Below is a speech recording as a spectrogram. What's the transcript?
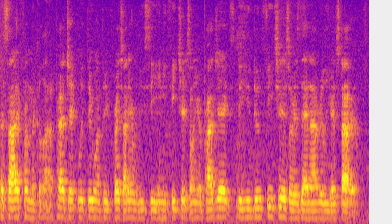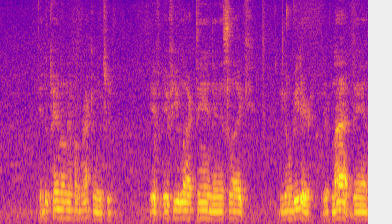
aside from the collab project with 313Phresh, I didn't really see any features on your projects. Do you do features or is that not really your style? It depends on if I'm rocking with you. If if you locked in, then it's like you're gonna be there. If not, then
